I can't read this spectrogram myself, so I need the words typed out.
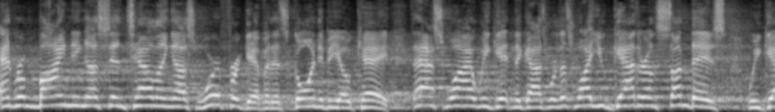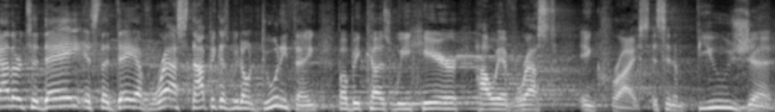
and reminding us and telling us we're forgiven. It's going to be okay. That's why we get into God's word. That's why you gather on Sundays. We gather today. It's the day of rest, not because we don't do anything, but because we hear how we have rest in Christ. It's an infusion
